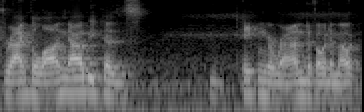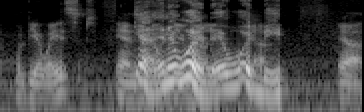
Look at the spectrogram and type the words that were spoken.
dragged along now because taking a round to vote him out would be a waste. And yeah, and it would, really- it would yeah. be. Yeah,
